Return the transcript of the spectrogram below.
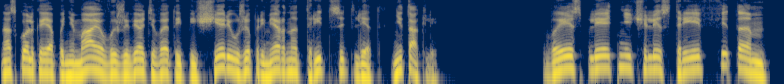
Насколько я понимаю, вы живете в этой пещере уже примерно 30 лет, не так ли?» Вы сплетничали с Триффитом?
